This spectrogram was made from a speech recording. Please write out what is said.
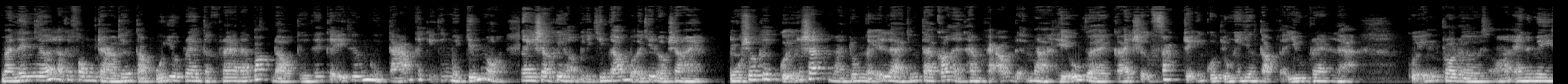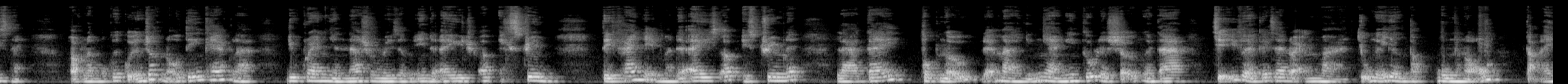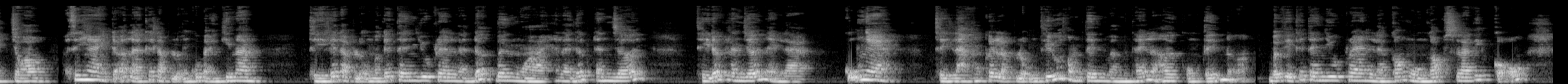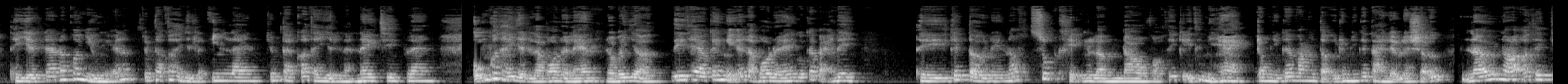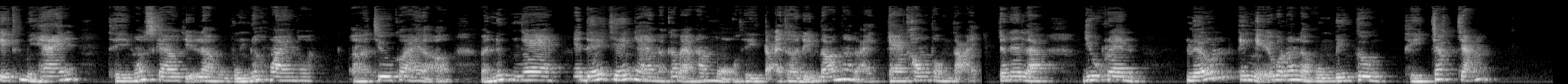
Và nên nhớ là cái phong trào dân tộc của Ukraine thật ra đã bắt đầu từ thế kỷ thứ 18, thế kỷ thứ 19 rồi ngay sau khi họ bị chiếm đóng bởi chế độ Sa Hoàng một số cái quyển sách mà Trung nghĩ là chúng ta có thể tham khảo để mà hiểu về cái sự phát triển của chủ nghĩa dân tộc tại Ukraine là quyển Brothers or Enemies này, hoặc là một cái quyển rất nổi tiếng khác là Ukrainian Nationalism in the Age of Extreme thì khái niệm mà the age of extreme đấy là cái thuật ngữ để mà những nhà nghiên cứu lịch sử người ta chỉ về cái giai đoạn mà chủ nghĩa dân tộc bùng nổ tại châu Âu. Thứ hai trở lại cái lập luận của bạn Kim Anh thì cái lập luận mà cái tên Ukraine là đất bên ngoài hay là đất ranh giới? Thì đất ranh giới này là của Nga. Thì là một cái lập luận thiếu thông tin và mình thấy là hơi cuồng tín nữa. Bởi vì cái tên Ukraine là có nguồn gốc Slavic cổ. Thì dịch ra nó có nhiều nghĩa lắm. Chúng ta có thể dịch là inland chúng ta có thể dịch là native land. Cũng có thể dịch là borderland. Rồi bây giờ đi theo cái nghĩa là borderland của các bạn đi. Thì cái từ này nó xuất hiện lần đầu vào thế kỷ thứ 12 trong những cái văn tự trong những cái tài liệu lịch sử. Nếu nói ở thế kỷ thứ 12 ấy, thì Moscow chỉ là một vùng đất hoang thôi. À, chưa có ai ở. Và nước nga cái đế chế nga mà các bạn hâm mộ thì tại thời điểm đó nó lại càng không tồn tại. Cho nên là ukraine nếu cái nghĩa của nó là vùng biên cương thì chắc chắn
